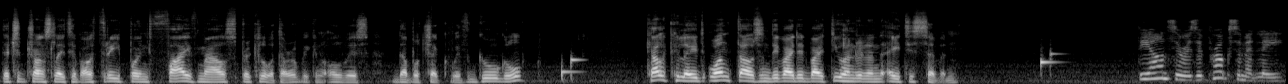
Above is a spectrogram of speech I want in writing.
That should translate to about 3.5 miles per kilowatt hour. We can always double check with Google. Calculate 1000 divided by 287. The answer is approximately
